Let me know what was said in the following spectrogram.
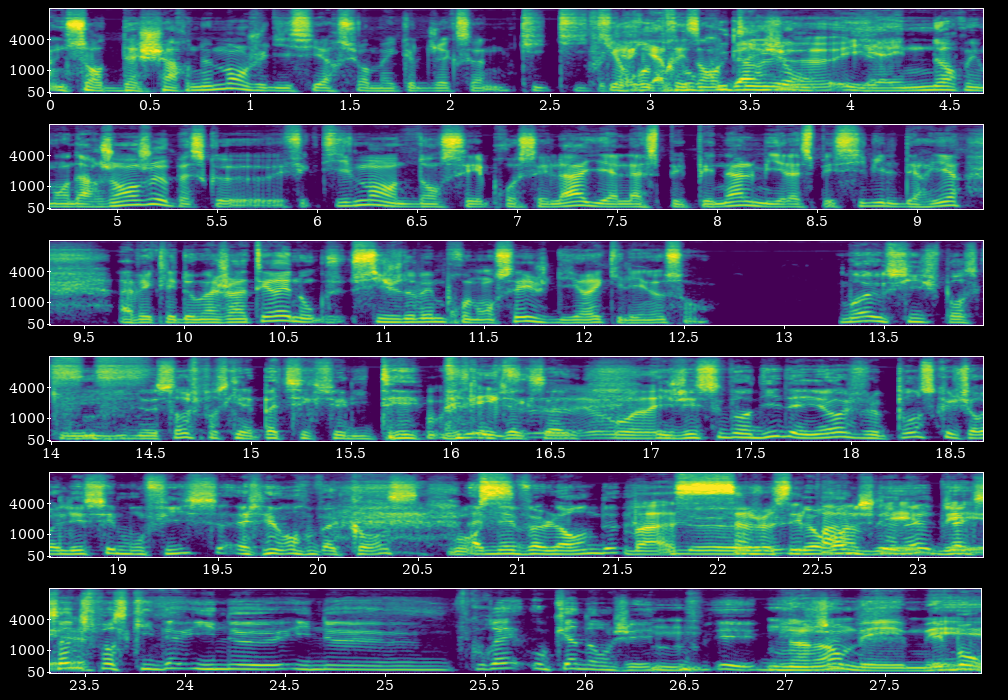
une sorte d'acharnement judiciaire sur Michael Jackson, qui, qui, qui représente. et il y a énormément d'argent en jeu parce que effectivement, dans ces procès-là, il y a l'aspect pénal, mais il y a l'aspect civil derrière, avec les dommages et intérêts. Donc, si je devais me prononcer, je dirais qu'il est innocent. Moi aussi, je pense qu'il est innocent. Je pense qu'il n'a pas de sexualité, Michael Jackson. Et j'ai souvent dit d'ailleurs, je pense que j'aurais laissé mon fils aller en vacances à Neverland. Bah, le, ça, je sais le pas. De Jackson, je pense qu'il ne, il ne, il ne courait aucun danger. Mm. Mais, non, non, mais, mais, bon,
